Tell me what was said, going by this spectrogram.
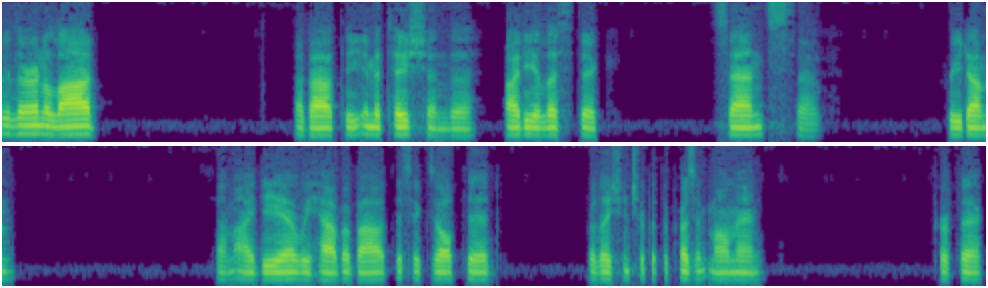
we learn a lot about the imitation, the idealistic sense of freedom, some idea we have about this exalted relationship with the present moment, perfect.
